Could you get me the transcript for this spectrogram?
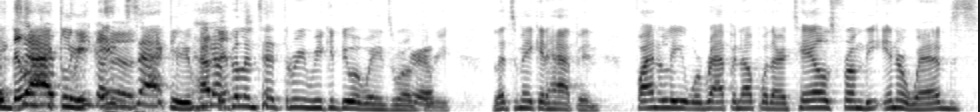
Bill and Ted Exactly. Exactly. If we got. Bill and Ted 3, we could do a Wayne's World True. 3. Let's make it happen. Finally, we're wrapping up with our Tales from the Interwebs.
